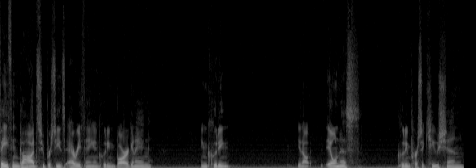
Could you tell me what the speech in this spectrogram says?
Faith in God supersedes everything, including bargaining, including, you know, illness, including persecution.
